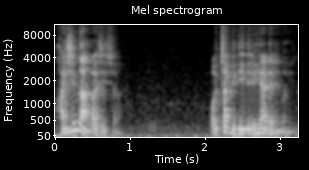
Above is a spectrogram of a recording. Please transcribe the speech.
관심도 안 가지죠. 어차피 니들이 해야 되는 거니까.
